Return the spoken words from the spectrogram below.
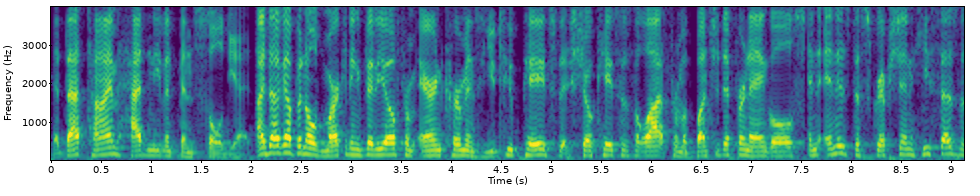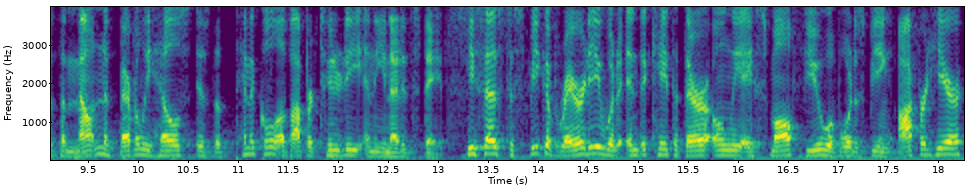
at that time hadn't even been sold yet. I dug up an old marketing video from Aaron Kirman's YouTube page that showcases the lot from a bunch of different angles, and in his description, he says that the mountain of Beverly Hills is the pinnacle of opportunity in the United States. He says to speak of rarity would indicate that there are only a small few of what is being offered here,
